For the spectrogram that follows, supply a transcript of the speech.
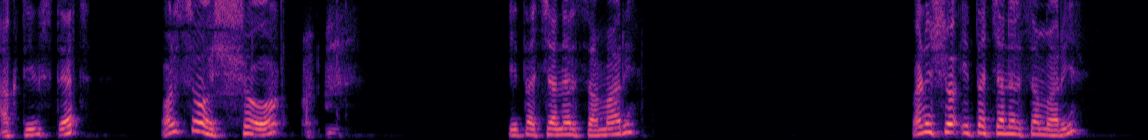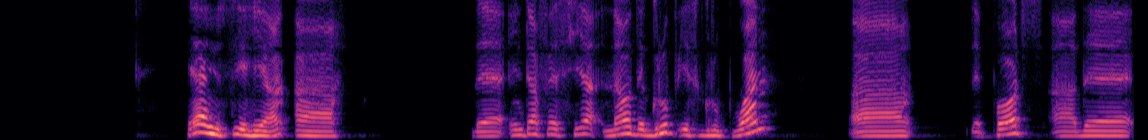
active state also show ether channel summary. When you show ether channel summary here you see here uh, the interface here. Now the group is group one. Uh, the ports uh, the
